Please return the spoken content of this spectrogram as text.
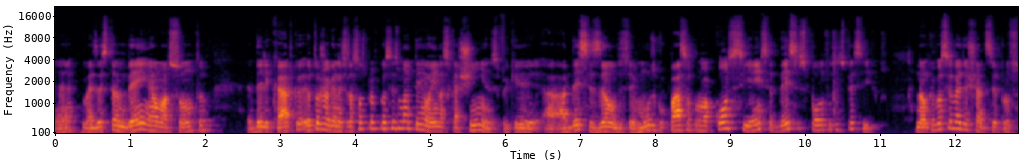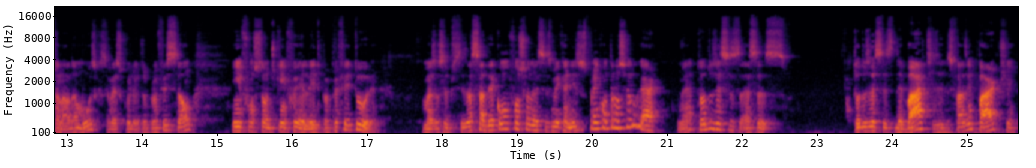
é, mas esse também é um assunto delicado. Eu estou jogando esses assuntos para que vocês mantenham aí nas caixinhas, porque a, a, decisão de ser músico passa por uma consciência desses pontos específicos. Não que você vai deixar de ser profissional da música, você vai escolher outra profissão em função de quem foi eleito para a prefeitura. Mas você precisa saber como funcionam esses mecanismos para encontrar o seu lugar. Né? Todos, esses, essas, todos esses debates eles fazem parte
